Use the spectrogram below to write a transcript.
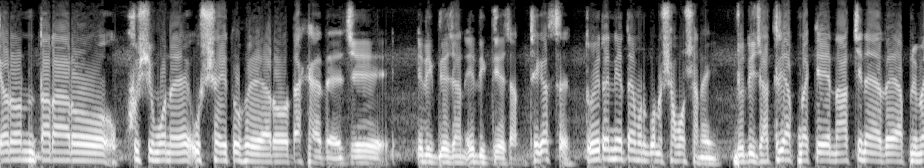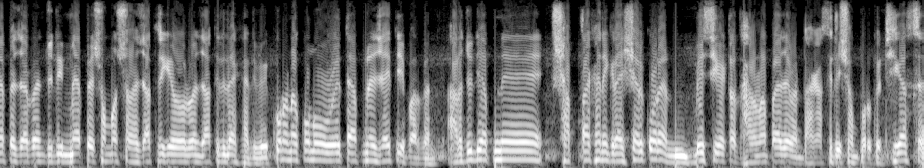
কারণ তারা আরও খুশি মনে উৎসাহিত হয়ে আরও দেখা দেয় যে এদিক দিয়ে যান, এদিক দিয়ে যান, ঠিক আছে? তো এটা নিয়ে তেমন কোনো সমস্যা নেই। যদি যাত্রী আপনাকে না চিনায় দেয়, আপনি ম্যাপে যাবেন, যদি ম্যাপে সমস্যা হয়, যাত্রীকে বলবেন, যাত্রী দেখা দিবে। কোনো না কোনো ওয়েতে আপনি যাইতেই পারবেন। আর যদি আপনি সপ্তাহখানিক রাইশার করেন, বেশি একটা ধারণা পেয়ে যাবেন ঢাকা সিটি সম্পর্কে, ঠিক আছে?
